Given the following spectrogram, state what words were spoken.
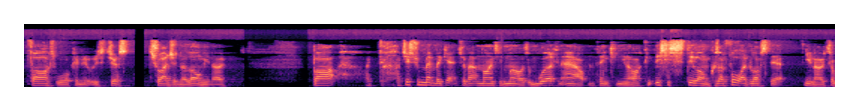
fast walking. It was just trudging along, you know. But I, I just remember getting to about 19 miles and working out and thinking, you know, I can, this is still on because I thought I'd lost it. You know, so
